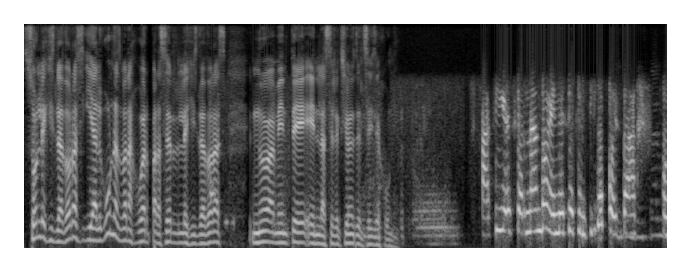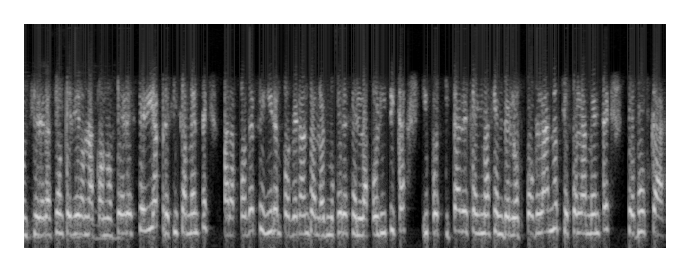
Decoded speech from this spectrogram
son legisladoras y algunas van a jugar para ser legisladoras nuevamente en las elecciones del 6 de junio. Así es, Fernando, en ese sentido, pues da consideración que dieron a conocer este día precisamente para poder seguir empoderando a las mujeres en la política y pues quitar esa imagen de los poblanos que solamente se busca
